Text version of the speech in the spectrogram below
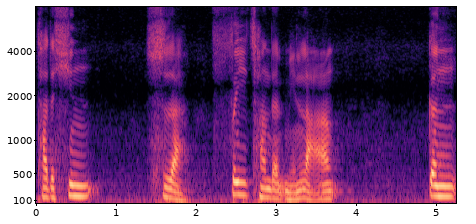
他的心。是啊，非常的明朗，跟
